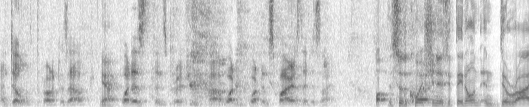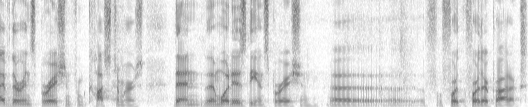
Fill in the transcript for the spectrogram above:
until the product is out. Yeah. What is the inspiration? Uh, what what inspires the design? Uh, So the question is, if they don't derive their inspiration from customers, then then what is the inspiration uh, for, for for their products?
